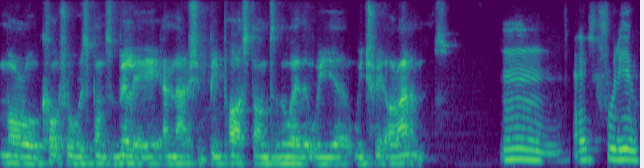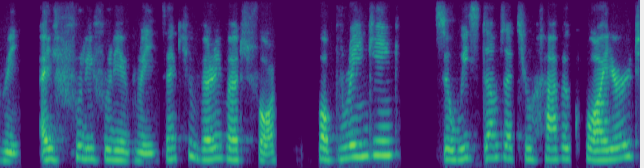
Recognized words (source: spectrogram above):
moral, cultural responsibility, and that should be passed on to the way that we uh, we treat our animals. Mm, I fully agree. I fully, fully agree. Thank you very much for for bringing the wisdom that you have acquired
